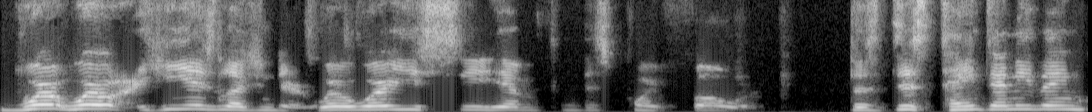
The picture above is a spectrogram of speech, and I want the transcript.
Where where he is legendary. Where where you see him from this point forward. Does this taint anything?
